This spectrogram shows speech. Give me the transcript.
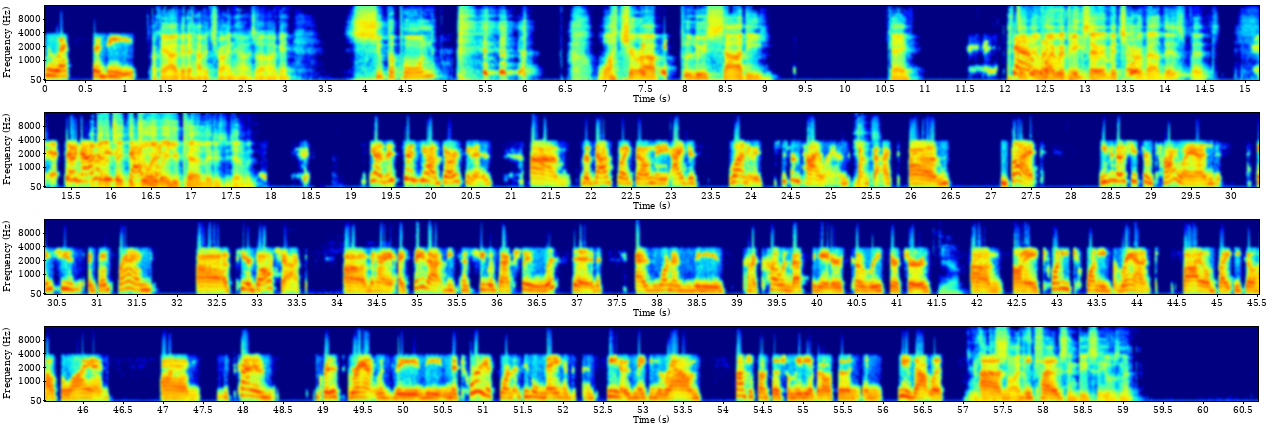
Puesadi. Okay, I'm gonna have a try now as well. Okay, super porn. Wachara Plusadi. Okay. I don't know So- why we're being so immature about this, but So now you gotta take the joy established- where you can, ladies and gentlemen. Yeah, this shows you how dark it is. Um, but that's like the only I just well, anyways, she's from Thailand. Fun fact. Um, but even though she's from Thailand, I think she's a good friend uh, of Peter Daszak. Um, and I, I say that because she was actually listed as one of these kind of co-investigators, co-researchers Yeah. um, on a 2020 grant filed by EcoHealth Alliance. Um, this kind of for this grant was the the notorious one that people may have, have seen. It was making the rounds, not just on social media, but also in, in news outlets. It was on the Um, because- in DC, wasn't it?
